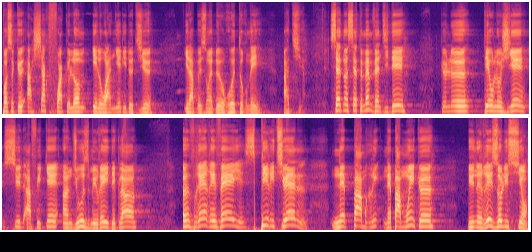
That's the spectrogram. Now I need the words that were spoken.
Parce que à chaque fois que l'homme éloigné de Dieu, il a besoin de retourner à Dieu. C'est dans cette même veine d'idées que le théologien sud-africain Andrews Murray déclare Un vrai réveil spirituel n'est pas, moins que une résolution,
